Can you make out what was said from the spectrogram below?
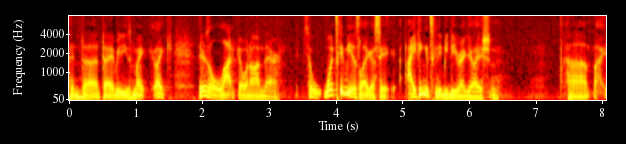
and uh, diabetes might, like, there's a lot going on there. So, what's going to be his legacy? I think it's going to be deregulation. Um, I,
